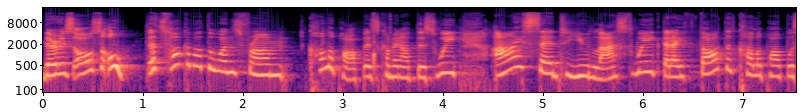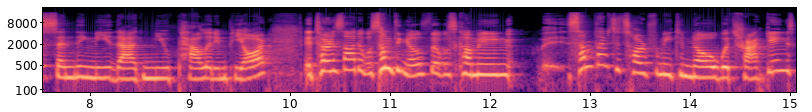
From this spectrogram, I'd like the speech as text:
There is also, oh, let's talk about the ones from Colourpop is coming out this week. I said to you last week that I thought that Colourpop was sending me that new palette in PR. It turns out it was something else that was coming sometimes it's hard for me to know with trackings.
